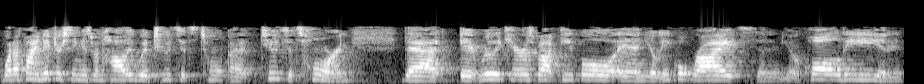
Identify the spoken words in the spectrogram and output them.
what I find interesting is when Hollywood toots its, to- uh, toots its horn that it really cares about people and, you know, equal rights and, you know, equality and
